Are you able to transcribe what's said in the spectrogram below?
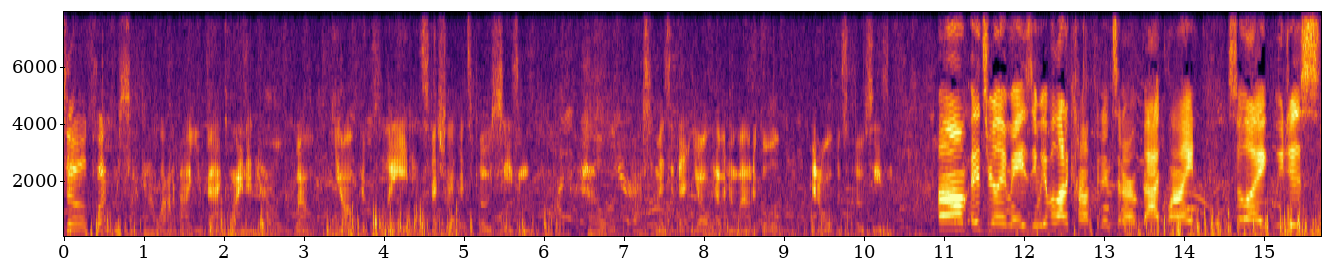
So Clark was talking a lot about your back line and how well y'all have played, especially if it's postseason. How awesome is it that y'all haven't allowed a goal at all this postseason? Um, it's really amazing. We have a lot of confidence in our back line, so like we just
